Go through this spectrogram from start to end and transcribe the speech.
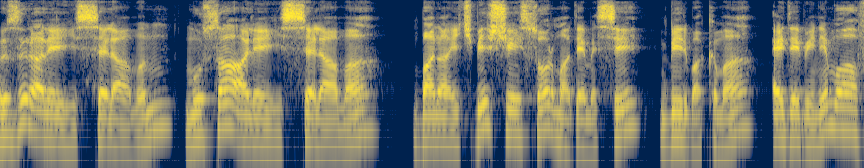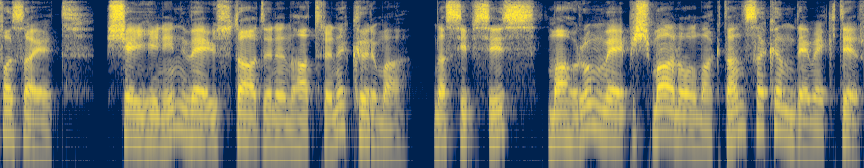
Hızır aleyhisselamın Musa aleyhisselama bana hiçbir şey sorma demesi bir bakıma edebini muhafaza et. Şeyhinin ve üstadının hatrını kırma. nasipsiz, mahrum ve pişman olmaktan sakın demektir.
